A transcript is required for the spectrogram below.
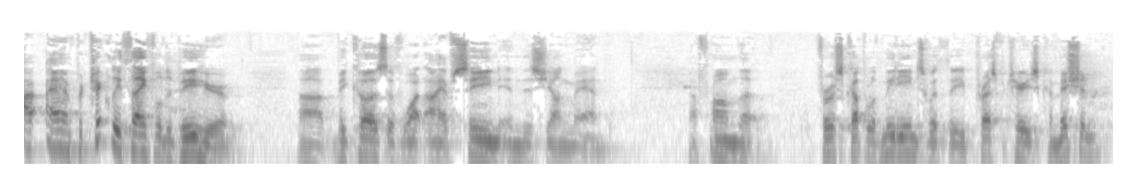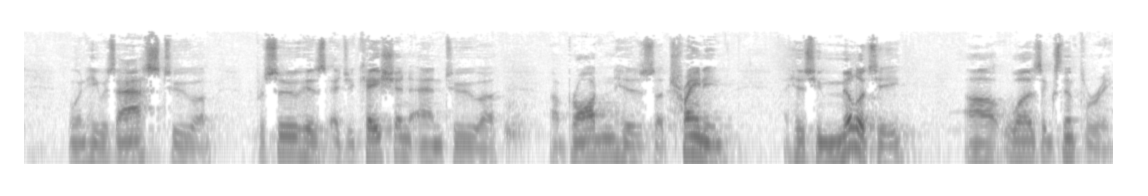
I, I am particularly thankful to be here uh, because of what I have seen in this young man. Uh, from the first couple of meetings with the Presbyterians Commission, when he was asked to uh, pursue his education and to uh, uh, broaden his training, his humility was exemplary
